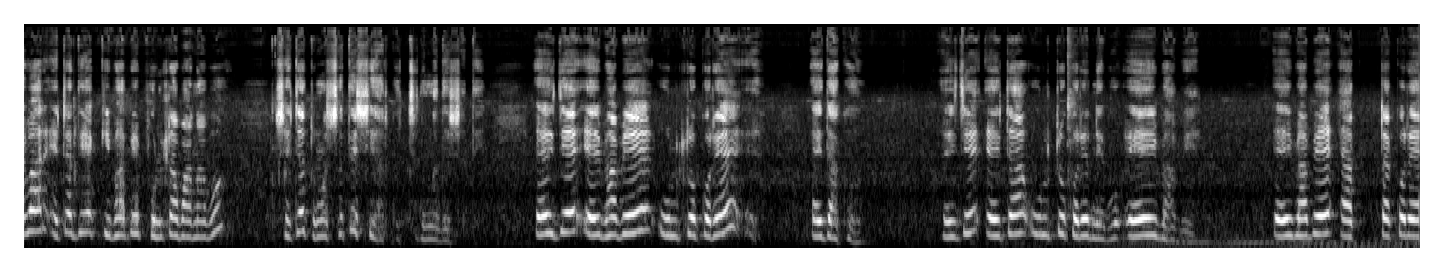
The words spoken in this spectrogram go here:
এবার এটা দিয়ে কীভাবে ফুলটা বানাবো সেটা তোমার সাথে শেয়ার করছি তোমাদের সাথে। এই যে এইভাবে উল্টো করে, এই দেখো, এই যে এইটা উল্টো করে নেব, এইভাবে। এইভাবে একটা করে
